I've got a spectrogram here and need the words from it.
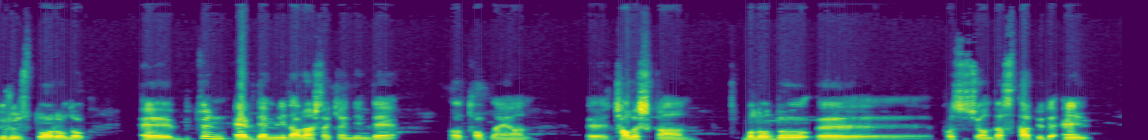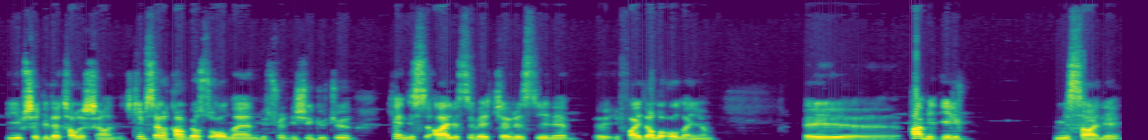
dürüst, doğruluk, e, bütün erdemli davranışlar kendinde e, toplayan, e, çalışkan, bulunduğu e, pozisyonda, statüde en iyi bir şekilde çalışan, hiç kimseyle kavgası olmayan, bütün işi gücü kendisi, ailesi ve çevresiyle e, faydalı olayım. E, tabii iyilik misali.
